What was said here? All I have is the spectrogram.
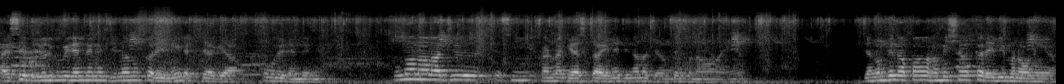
ਐਸੇ ਬਜ਼ੁਰਗ ਵੀ ਰਹਿੰਦੇ ਨੇ ਜਿਨ੍ਹਾਂ ਨੂੰ ਘਰੇ ਨਹੀਂ ਰੱਖਿਆ ਗਿਆ ਉਹ ਉਰੇ ਰਹਿੰਦੇ ਨੇ। ਉਹਨਾਂ ਨਾਲ ਅੱਜ ਅਸੀਂ ਸਾਡੇ ਨਾਲ ਗੈਸਟ ਆਏ ਨੇ, ਜਿਨ੍ਹਾਂ ਦਾ ਜਨਮ ਦਿਨ ਮਨਾਉਣ ਆਏ ਹਾਂ। ਜਨਮ ਦਿਨ ਆਪਾਂ ਹਮੇਸ਼ਾ ਘਰੇ ਵੀ ਮਨਾਉਂਦੇ ਆ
